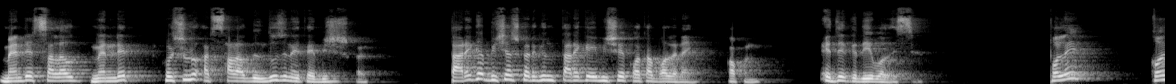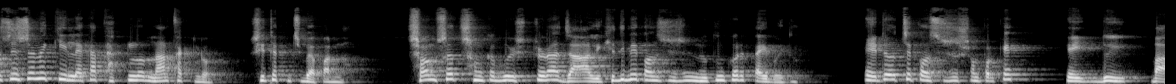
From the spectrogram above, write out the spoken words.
ম্যান্ডেট সালাউদ ম্যান্ডেট খসরু আর সালাউদ্দিন দুজনেই তাই বিশেষ করে। তারেকা বিশ্বাস করে, কিন্তু তারেকা এই বিষয়ে কথা বলে নাই কখন। এদেরকে দিয়ে বলেছে। ফলে কনস্টিটিউশনে কি লেখা থাকল, না থাকল, সেটা কিছু ব্যাপার না। সংসদ সংখ্যাগরিষ্ঠরা যা লিখে দিবে কনস্টিটিউশন নতুন করে, তাই বৈধ। এটা হচ্ছে কনস্টিটিউশন সম্পর্কে এই দুই বা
